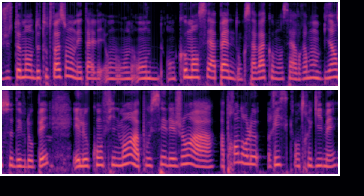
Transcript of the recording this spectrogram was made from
justement, de toute façon, on, est allé, on, on, commençait à peine, donc ça va commencer à vraiment bien se développer. Et le confinement a poussé les gens à, à prendre le risque, entre guillemets,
